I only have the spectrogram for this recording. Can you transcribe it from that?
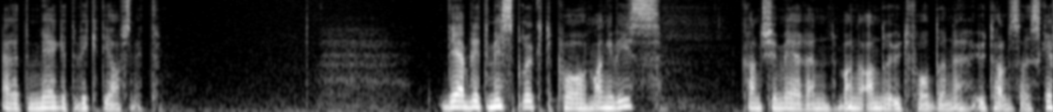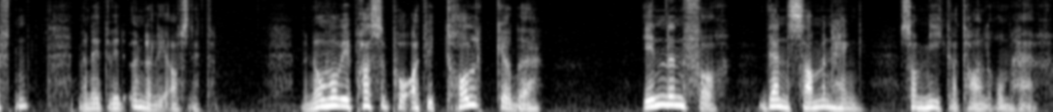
er et meget viktig avsnitt. Det er blitt misbrukt på mange vis, kanskje mer enn mange andre utfordrende uttalelser i Skriften, men det er et vidunderlig avsnitt. Men nå må vi passe på at vi tolker det innenfor den sammenheng som Mika taler om her.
